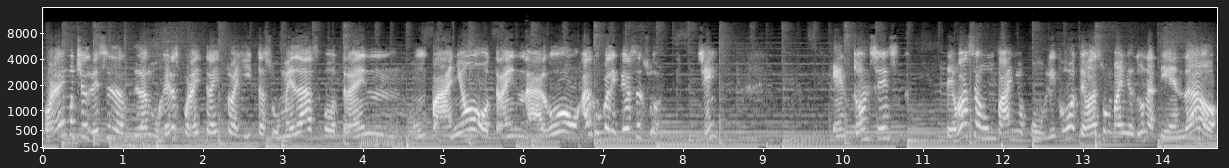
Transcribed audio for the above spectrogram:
Por ahí muchas veces la- las mujeres por ahí traen toallitas húmedas o traen un paño o traen algo, algo para limpiarse el sudor, ¿sí? Entonces, te vas a un baño público, o te vas a un baño de una tienda o,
